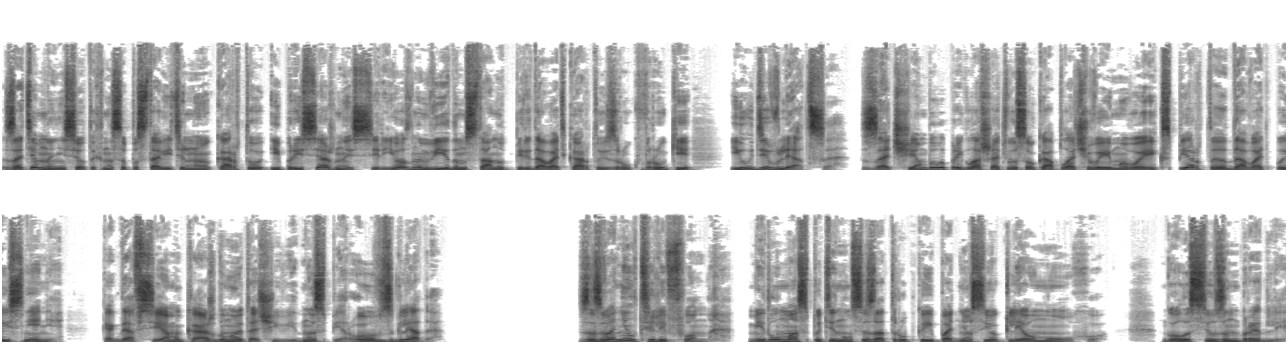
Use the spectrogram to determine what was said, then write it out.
затем нанесет их на сопоставительную карту, и присяжные с серьезным видом станут передавать карту из рук в руки и удивляться, зачем было приглашать высокооплачиваемого эксперта давать пояснения, когда всем и каждому это очевидно с первого взгляда. Зазвонил телефон. Мидлмас потянулся за трубкой и поднес ее к левому уху. Голос Сьюзен Брэдли,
